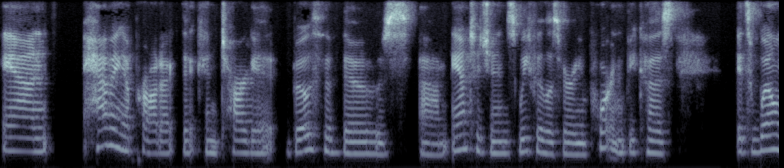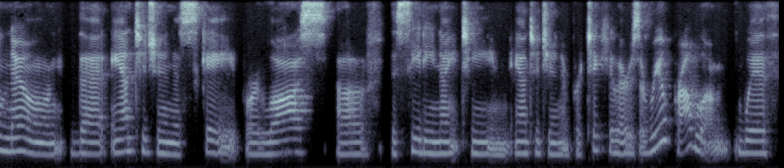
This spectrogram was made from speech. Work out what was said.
And having a product that can target both of those um, antigens, we feel is very important because it's well known that antigen escape or loss of the CD19 antigen in particular is a real problem with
